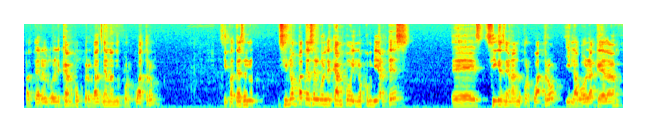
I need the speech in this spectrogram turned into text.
patear el gol de campo, pero vas ganando por cuatro. Si, pateas si no pateas el gol de campo y no conviertes, eh, sigues ganando por cuatro y la bola queda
